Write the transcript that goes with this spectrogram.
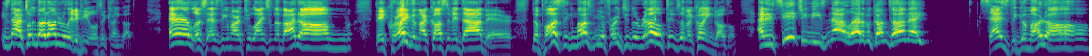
is not talking about unrelated people to Kohen Gadol. Ella says the Gemara two lines from the bottom. The pasuk must be referring to the relatives of a Kohen Gadol, and it's teaching me he's not allowed to become Tameh. Says the Gemara.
